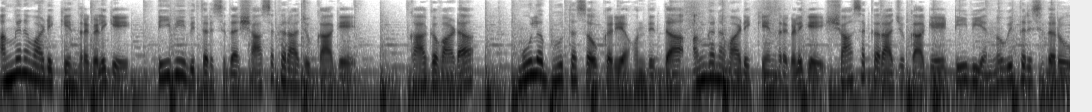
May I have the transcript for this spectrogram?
ಅಂಗನವಾಡಿ ಕೇಂದ್ರಗಳಿಗೆ ಟಿವಿ ವಿತರಿಸಿದ ಶಾಸಕ ರಾಜು ಕಾಗೆ. ಕಾಗವಾಡ, ಮೂಲಭೂತ ಸೌಕರ್ಯ ಹೊಂದಿದ್ದ ಅಂಗನವಾಡಿ ಕೇಂದ್ರಗಳಿಗೆ ಶಾಸಕ ರಾಜು ಕಾಗೆ ಟಿವಿಯನ್ನು ವಿತರಿಸಿದರು.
